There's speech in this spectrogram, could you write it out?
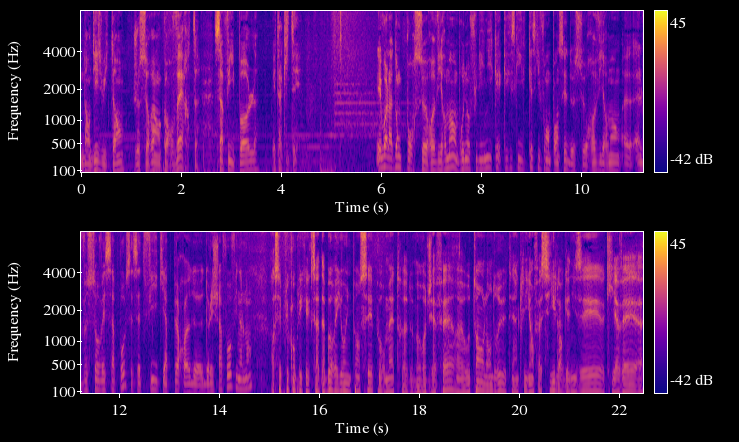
dans 18 ans, je serai encore verte. Sa fille Paul est acquittée. Et voilà donc pour ce revirement, Bruno Fulini, qu'est-ce qu'il faut en penser de ce revirement? Euh, Elle veut sauver sa peau, c'est cette fille qui a peur euh, de, l'échafaud finalement? Alors c'est plus compliqué que ça. D'abord ayons une pensée pour Maître de Moreau de euh, Autant Landru était un client facile, organisé, qui avait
